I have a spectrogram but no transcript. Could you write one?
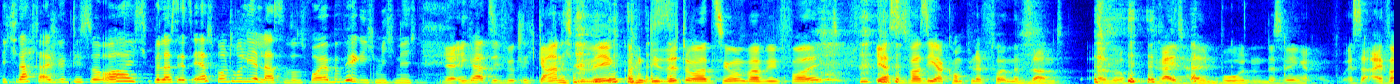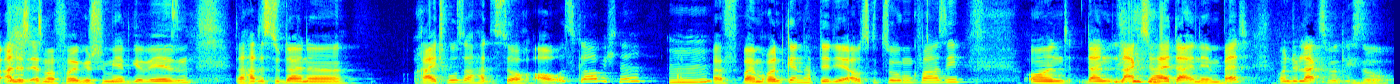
ich dachte halt wirklich so, oh, ich will das jetzt erst kontrollieren lassen, sonst vorher bewege ich mich nicht. Ja, Inge hat sich wirklich gar nicht bewegt und die Situation war wie folgt. Erstens war sie ja komplett voll mit Sand, also Reithallenboden. Deswegen ist einfach alles erstmal voll geschmiert gewesen. Da hattest du deine Reithose, hattest du auch aus, glaube ich, ne? Mhm. Bei, beim Röntgen habt ihr die ausgezogen quasi. Und dann lagst du halt da in dem Bett und du lagst wirklich so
